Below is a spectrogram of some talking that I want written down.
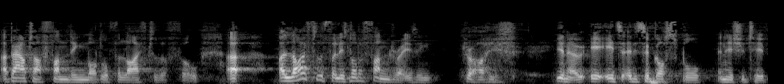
about our funding model for Life to the Full. Uh, a Life to the Full is not a fundraising drive. You know, it, it's, it's a gospel initiative.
